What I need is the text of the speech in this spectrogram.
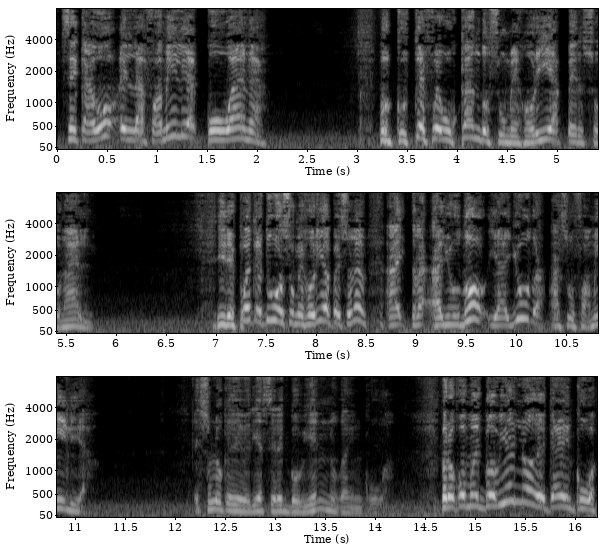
Se cagó en la familia cubana. Porque usted fue buscando su mejoría personal. Y después que tuvo su mejoría personal, ayudó y ayuda a su familia. Eso es lo que debería hacer el gobierno en Cuba. Pero como el gobierno de que en Cuba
